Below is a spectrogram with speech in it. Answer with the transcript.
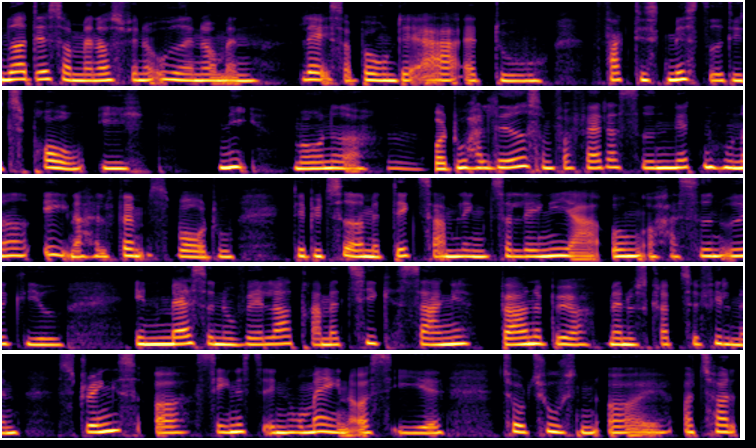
noget af det, som man også finder ud af, når man læser bogen, det er, at du faktisk mistede dit sprog i ni måneder, mm. hvor du har levet som forfatter siden 1991, hvor du debuterede med digtsamlingen Så længe jeg er ung, og har siden udgivet en masse noveller, dramatik, sange, børnebøger, manuskript til filmen Strings, og senest en roman også i uh, 2012.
